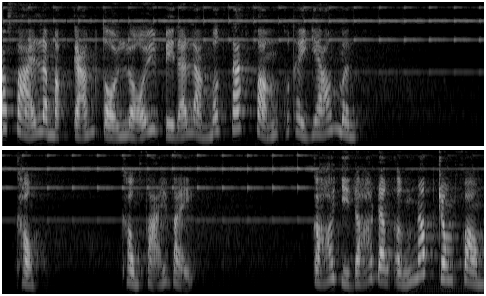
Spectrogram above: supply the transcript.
có phải là mặc cảm tội lỗi vì đã làm mất tác phẩm của thầy giáo mình? Không không phải vậy. Có gì đó đang ẩn nấp trong phòng.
